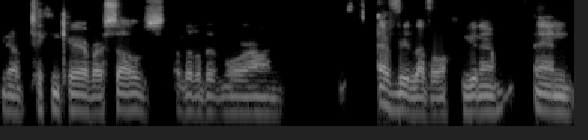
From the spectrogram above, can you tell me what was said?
you know taking care of ourselves a little bit more on every level you know and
